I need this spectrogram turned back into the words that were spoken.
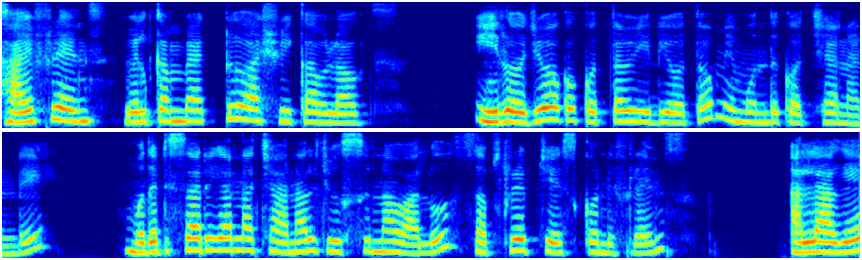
Hi friends welcome back to Ashwika vlogs. ఈరోజు ఒక కొత్త వీడియోతో మీ ముందుకు వచ్చానండి మొదటిసారిగా నా ఛానల్ చూస్తున్న వాళ్ళు సబ్స్క్రైబ్ చేసుకోండి ఫ్రెండ్స్. అలాగే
